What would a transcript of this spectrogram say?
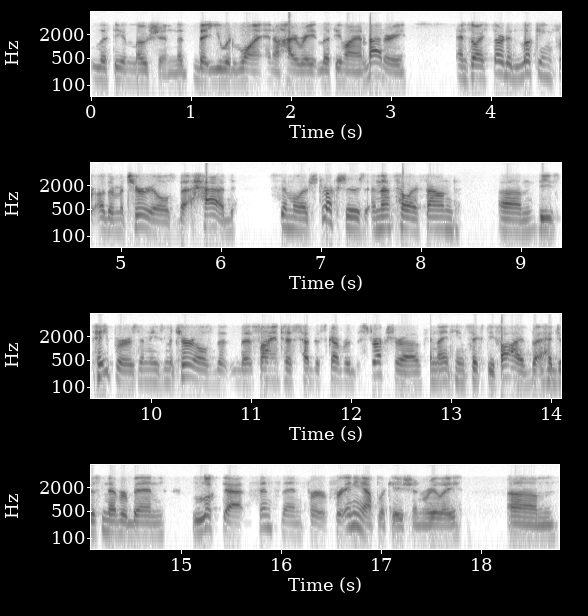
lithium motion that, that you would want in a high rate lithium ion battery. And so I started looking for other materials that had similar structures, and that's how I found um, these papers and these materials that, that scientists had discovered the structure of in 1965, but had just never been looked at since then for, for any application, really. Um,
